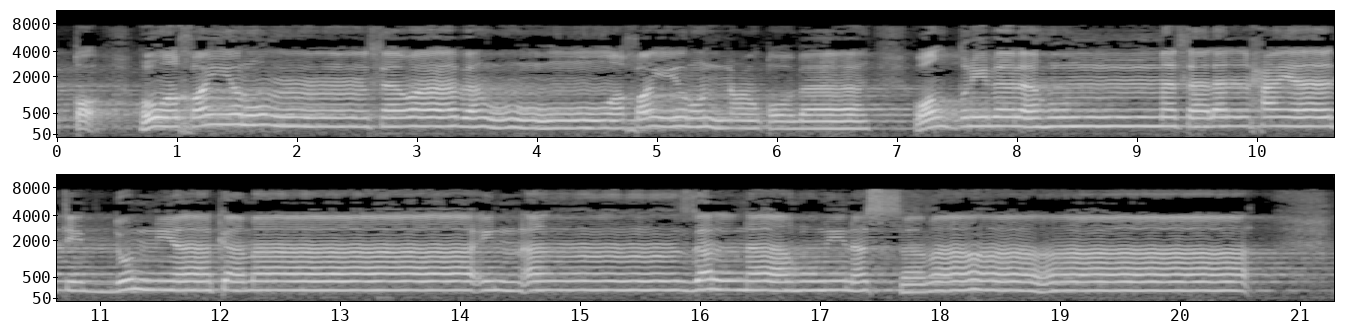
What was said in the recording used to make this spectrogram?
هو خير ثوابا وخير عقبا. واضرب لهم مثل الحياة الدنيا كماء إن أنزلناه من السماء.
